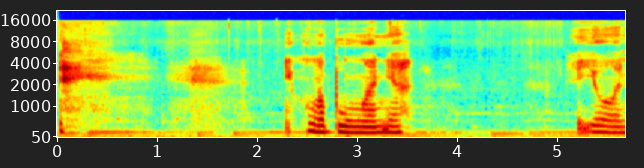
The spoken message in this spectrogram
yung mga bunga niya. Ayun.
